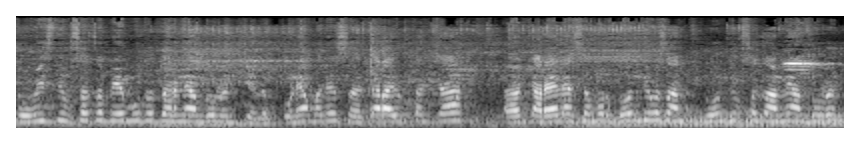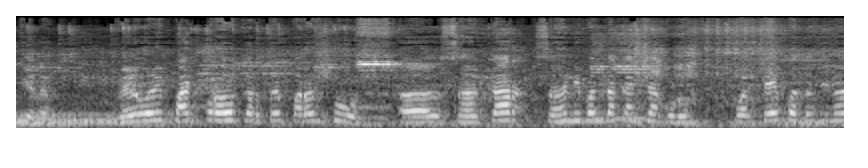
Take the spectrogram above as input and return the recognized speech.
चोवीस दिवसाचं बेमुदत धरणे आंदोलन केलं. पुण्यामध्ये सहकार आयुक्तांच्या कार्यालयासमोर दोन दिवस आं- दोन दिवसाचं आम्ही आंदोलन केलं. वेळोवेळी पाठपुरावा करतोय परंतु सहकार सहनिबंधकांच्याकडून कोणत्याही पद्धतीनं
